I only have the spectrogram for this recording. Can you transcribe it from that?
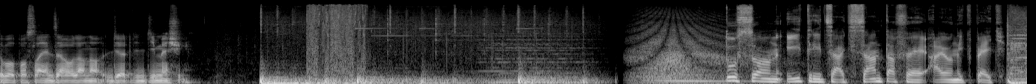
To bol poslanec za Olano Ďardi Dimeši. Tucson, i30, Santa Fe, Ioniq 5.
